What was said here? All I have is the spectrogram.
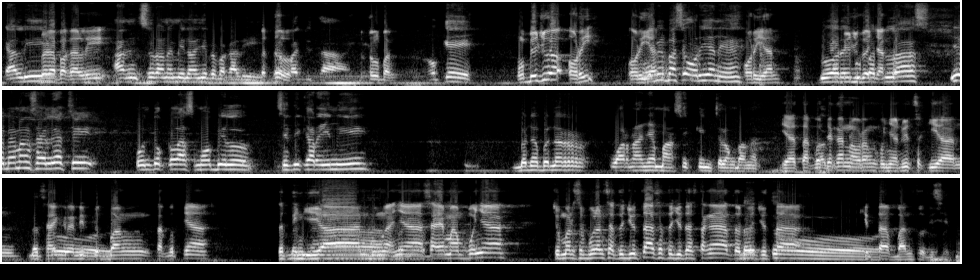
kali? Berapa kali? Angsuran nominalnya berapa kali? Betul. Berapa juta? Betul, Bang. Oke. Mobil juga ori, Orion. Mobil masih Orion ya. Orion. Mobil juga cakep. 2014. Iya memang saya lihat sih untuk kelas mobil city car ini benar-benar warnanya masih kinclong banget. Ya takutnya kan orang punya duit sekian. Saya Betul. kredit ke bank takutnya ketinggian Benar, bunganya. Saya mampunya cuma sebulan satu juta, satu juta setengah atau dua juta. Kita bantu di situ.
